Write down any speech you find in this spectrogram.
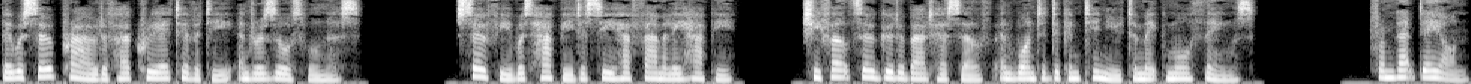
They were so proud of her creativity and resourcefulness. Sophie was happy to see her family happy. She felt so good about herself and wanted to continue to make more things. From that day on,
